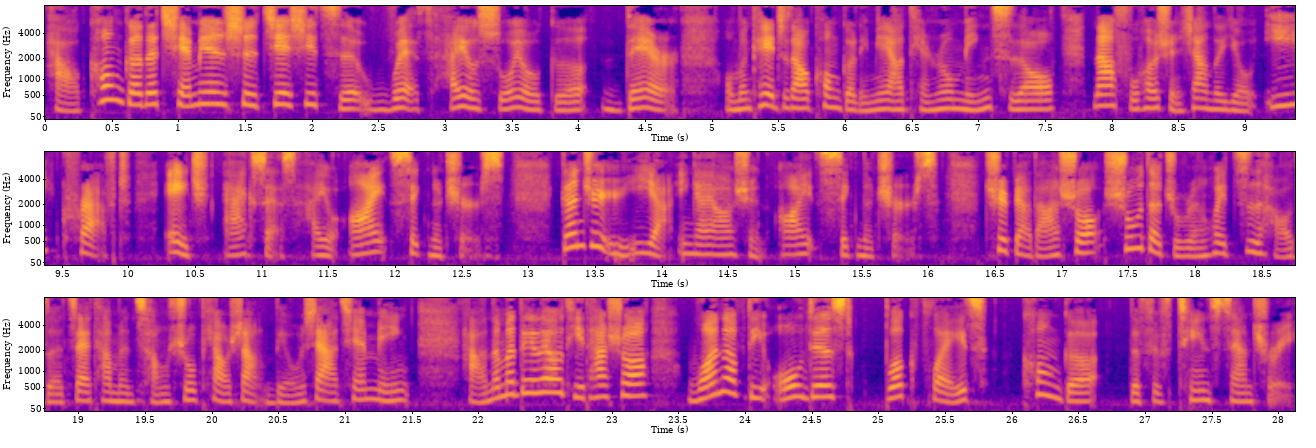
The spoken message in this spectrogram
好，空格的前面是介系词 with，还有所有格 their。我们可以知道空格里面要填入名词哦。那符合选项的有 E craft、H access，还有 I signatures。根据语义啊，应该要选 I signatures，去表达说书的主人会自豪的在他们藏书票上留下签名。好，那么。 那么第六题，他说，One of the oldest book plates 空格 the fifteenth century。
